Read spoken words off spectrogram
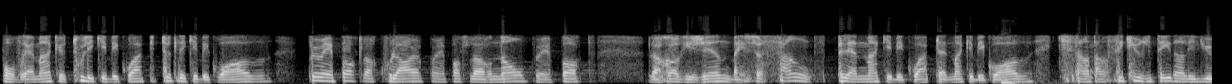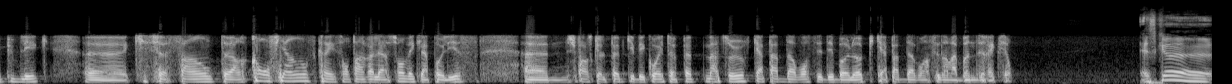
pour vraiment que tous les Québécois puis toutes les Québécoises, peu importe leur couleur, peu importe leur nom, peu importe leur origine, ben, se sentent pleinement québécois, pleinement québécoises, qui se sentent en sécurité dans les lieux publics, euh, qui se sentent en confiance quand ils sont en relation avec la police. Euh, je pense que le peuple québécois est un peuple mature, capable d'avoir ces débats-là, puis capable d'avancer dans la bonne direction. Est-ce que euh,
